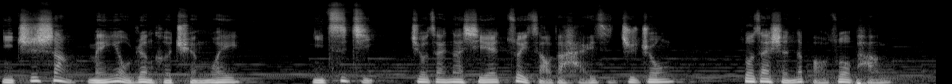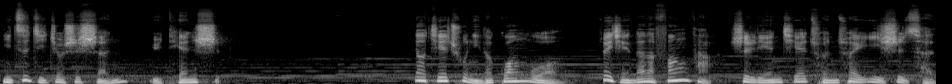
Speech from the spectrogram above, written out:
你之上没有任何权威，你自己就在那些最早的孩子之中，坐在神的宝座旁，你自己就是神与天使。要接触你的光，我最简单的方法是连接纯粹意识层，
